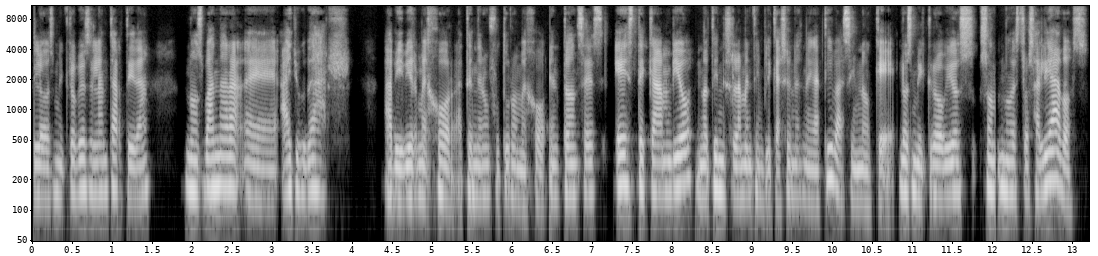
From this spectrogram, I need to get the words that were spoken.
los microbios de la Antártida nos van a ayudar a vivir mejor, a tener un futuro mejor. Entonces, este cambio no tiene solamente implicaciones negativas, sino que los microbios son nuestros aliados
